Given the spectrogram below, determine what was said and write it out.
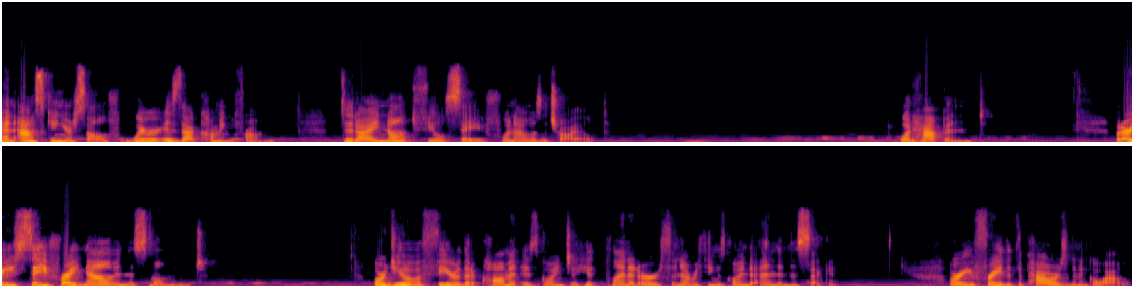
And asking yourself, where is that coming from? Did I not feel safe when I was a child? What happened? But are you safe right now in this moment? Or do you have a fear that a comet is going to hit planet Earth and everything is going to end in a second? Or are you afraid that the power is going to go out?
